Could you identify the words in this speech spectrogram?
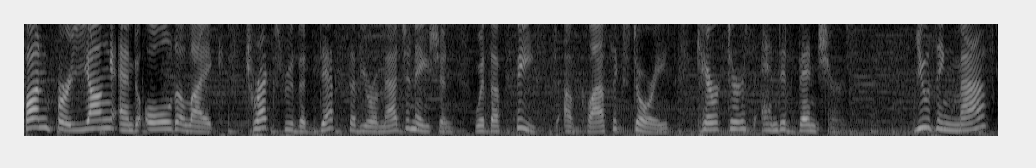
Fun for young and old alike. Trek through the depths of your imagination with a feast of classic stories, characters, and adventures. Using mask,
